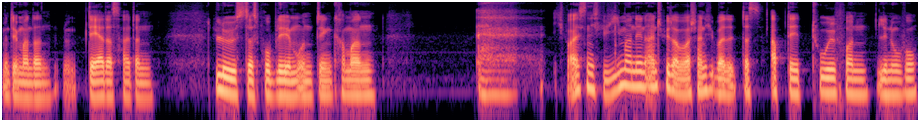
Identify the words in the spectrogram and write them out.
mit dem man dann, der das halt dann löst, das Problem. Und den kann man, äh, ich weiß nicht, wie man den einspielt, aber wahrscheinlich über das Update-Tool von Lenovo.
